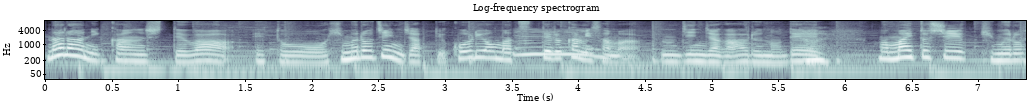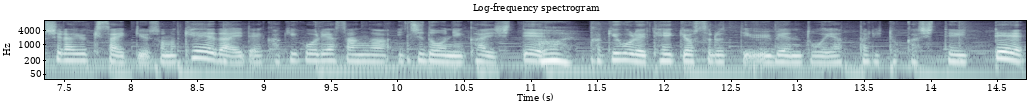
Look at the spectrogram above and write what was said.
奈良に関しては、えっと、氷室神社っていう氷を祀ってる神様の神社があるので、はいまあ、毎年氷室白雪祭っていうその境内でかき氷屋さんが一堂に会して、はい。かき氷を提供するっていうイベントをやったりとかしていて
